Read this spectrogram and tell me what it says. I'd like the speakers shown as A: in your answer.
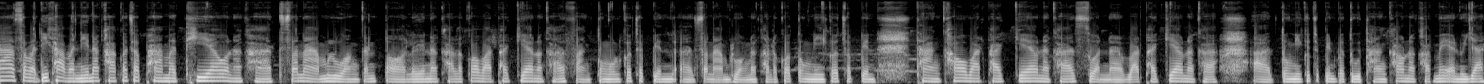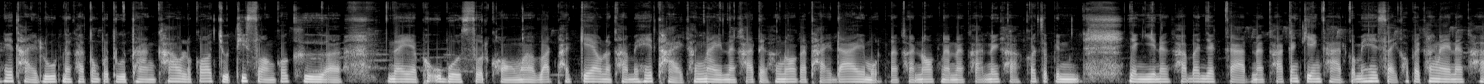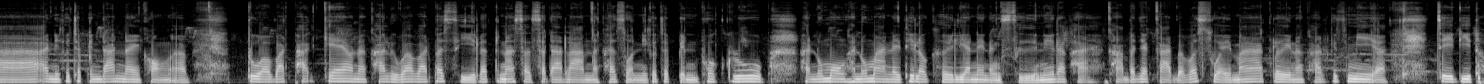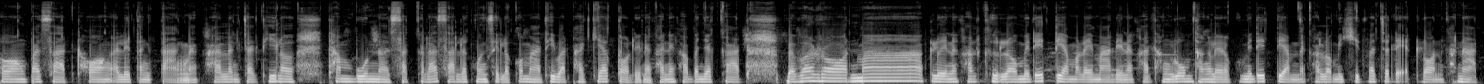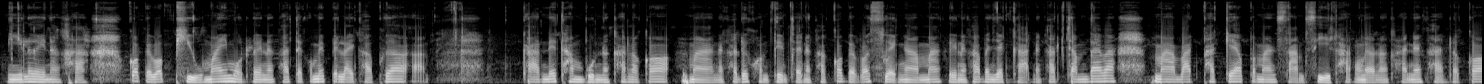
A: ค่ะสวัสดีค่ะวันนี้นะคะก็จะพามาเที่ยวนะคะ สนามหลวงกันต่อเลยนะคะ แล้วก็วัดพระแก้วนะคะ ฝั่งตรงนู้นก็จะเป็นสนามหลวงนะคะ แล้วก็ตรงนี้ก็จะเป็นทางเข้าวัดพระแก้วนะคะ ส่วนวัดพระแก้วนะคะตรงนี้ก็จะเป็นประตูทางเข้านะคะ ไม่อนุญาตให้ถ่ายรูปนะคะ ตรงประตูทางเข้าแล้วก็จุดที่สองก็คือเอ่อในพระอุโบสถของวัดพระแก้วนะคะ ไม่ให้ถ่ายข้างในนะคะ แต่ข้างนอกก็ถ่ายได้หมดนะคะ นอกนั้นนะคะนี่ค่ะก็จะเป็น อย่างนี้นะคะ บรรยากาศนะคะ กางเกงขาดก็ไม่ให้ใส่เข้าไปข้างในนะคะ อันนี้ก็จะเป็นด้านในของ ตัววัดพระแก้วนะคะ หรือว่าวัดพระศรีรัตนศาสดารามนะคะ ส่วนนี้ก็จะเป็นพวกรูปหนุมงหนุมานอะไรที่เราเคยเรียนในหนังสือนี่แหละค่ะค่ะบรรยากาศแบบว่าสวยมากเลยนะคะ ก็จะมีเจดีทองปราสาททองอะไรต่างๆนะคะ หลังจากที่เราทำบุญสักการะสารหลักเมืองเสร็จแล้วก็มาที่วัดพระแก้วต่อเลยนะคะนี่ค่ะบรรยากาศแบบว่าร้อนมากเลยนะคะ คือเราไม่ได้เตรียมอะไรมาเลยนะคะ ทั้งร่มทั้งอะไรเราก็ไม่ได้เตรียมนะคะ เราไม่คิดว่าจะแดดร้อนขนาดนี้เลยนะคะ ก็แปลว่าผิวไหม้หมดเลยนะคะ แต่ก็ไม่เป็นไรค่ะเพื่อการได้ทำบุญนะคะเราก็มานะคะด้วยความเต็มใจนะคะ ก็แบบว่าสวยงามมากเลยนะคะ บรรยากาศนะคะจำได้ว่ามาวัดพระแก้วประมาณ 3-4 ครั้งแล้วนะคะเนี่ยค่ะแล้วก็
